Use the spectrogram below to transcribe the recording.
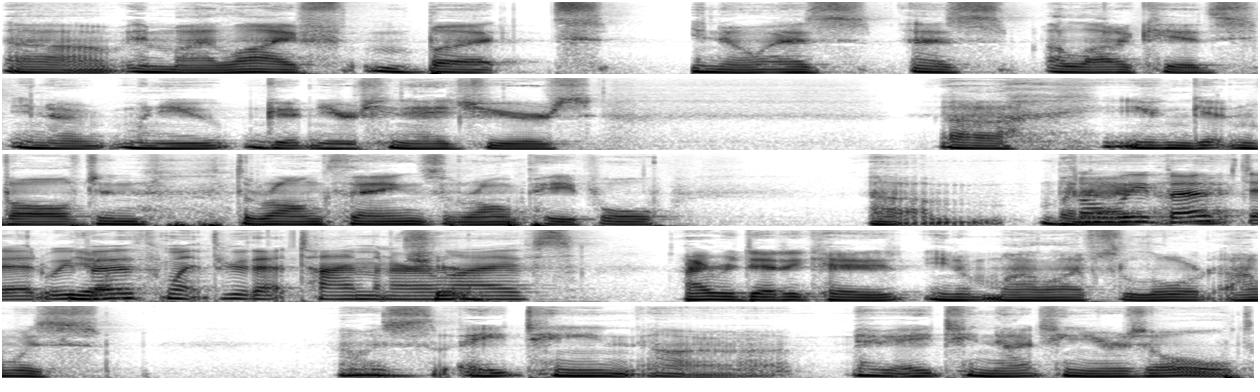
uh, in my life, but you know, as as a lot of kids, you know, when you get in your teenage years, uh, you can get involved in the wrong things, the wrong people. Um, but Well, I, we both I- did. We yeah. both went through that time in our Sure. lives. I rededicated, you know, my life to the Lord. I was, I was 18, uh, maybe 18, 19 years old.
